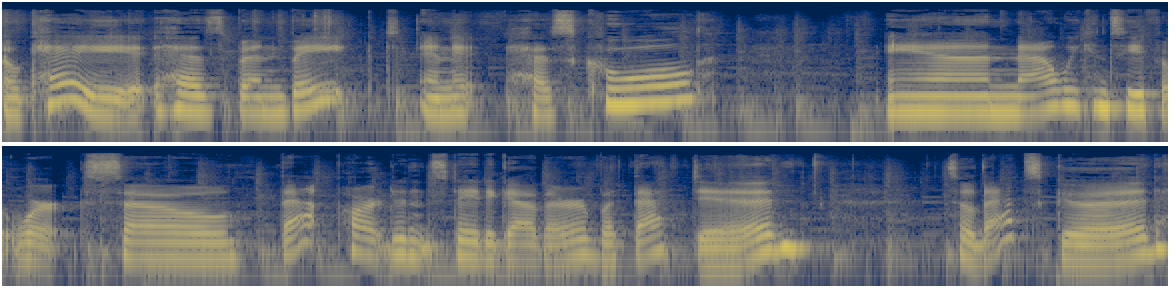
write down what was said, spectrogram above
Okay, it has been baked and it has cooled and now we can see if it works. So that part didn't stay together, but that did. So that's good.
